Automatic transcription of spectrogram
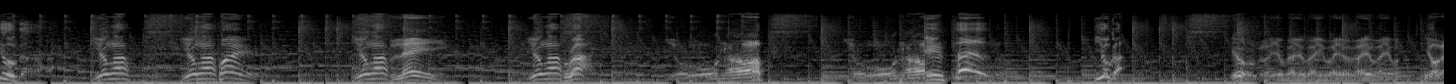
ヨガ。ヨガ。ヨガファイヨガ。レイ。ヨガ。ブラヨガヨガインフェルノヨガヨガヨガヨガヨガヨガヨガヨガヨガ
